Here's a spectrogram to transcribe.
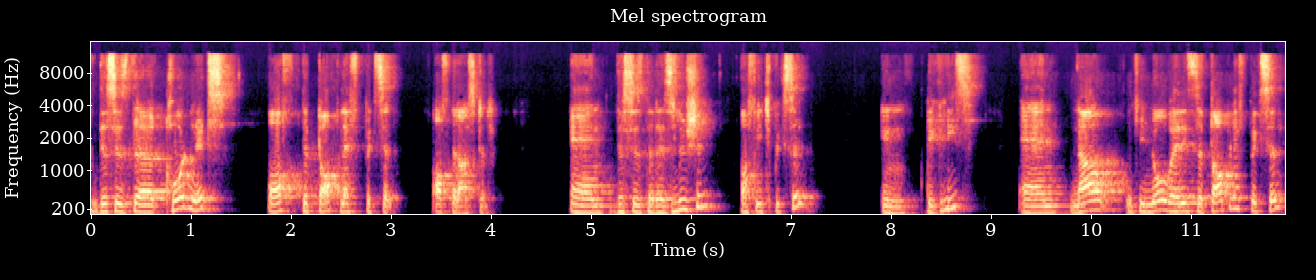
This is the coordinates of the top left pixel of the raster. And this is the resolution of each pixel in degrees. And now if we know where is the top left pixel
